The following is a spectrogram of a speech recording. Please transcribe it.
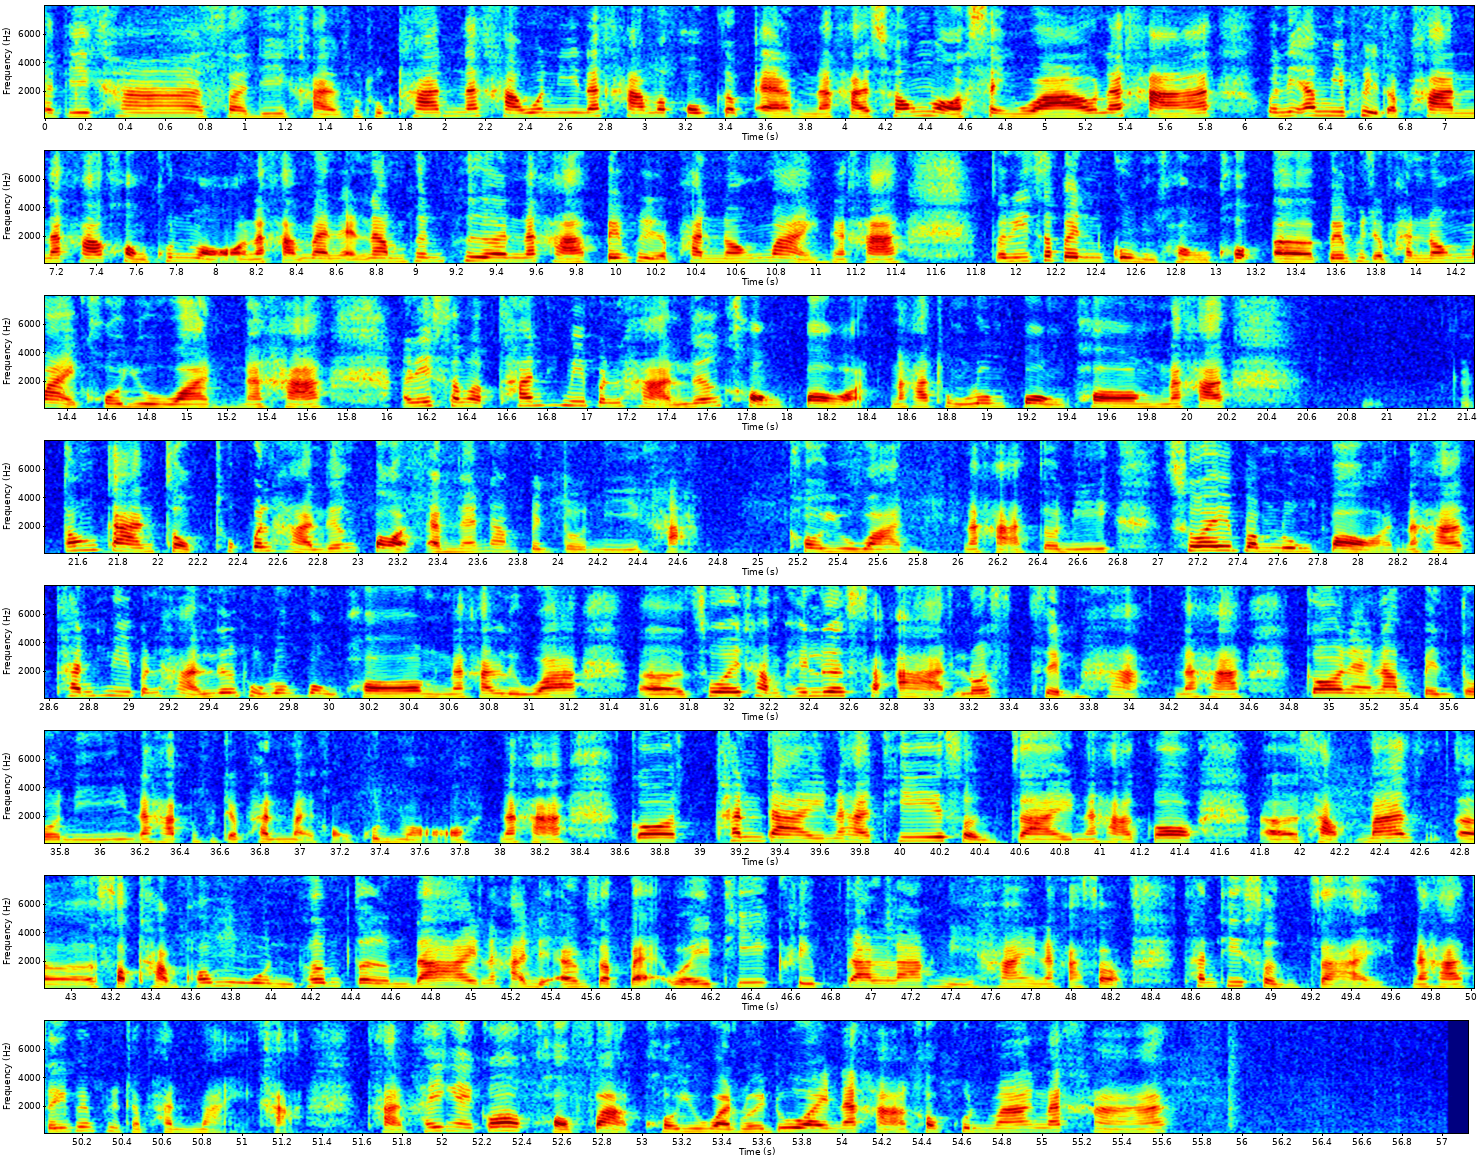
วัสดีค่ะ สวัสดีค่ะทุกทุกท่านนะคะ วันนี้นะคะมาพบกับแอมนะคะ ช่องหมอเสงว้าวนะคะ วันนี้แอมมีผลิตภัณฑ์นะคะของคุณหมอนะคะมาแนะนำเพื่อนๆนะคะ เป็นผลิตภัณฑ์น้องใหม่นะคะ ตัวนี้จะเป็นกลุ่มของเอ่อเป็นผลิตภัณฑ์น้องใหม่โคยูวันนะคะ อันนี้สำหรับท่านที่มีปัญหาเรื่องของปอดนะคะ ถุงลมโป่งพองนะคะ ต้องการจบทุกปัญหาเรื่องปอดแอมแนะนำเป็นตัวนี้ค่ะ โคยูวันนะคะ ตัวนี้ช่วยบำรุงปอดนะคะ ท่านที่มีปัญหาเรื่องถุงลมโป่งพองนะคะ หรือว่าช่วยทำให้เลือดสะอาดลดเสมหะนะคะ ก็แนะนำเป็นตัวนี้นะคะ เป็นผลิตภัณฑ์ใหม่ของคุณหมอนะคะ ก็ท่านใดนะคะที่สนใจนะคะ ก็สามารถสอบถามข้อมูลเพิ่มเติมได้นะคะ เดี๋ยวแอมจะแปะไว้ที่คลิปด้านล่างนี้ให้นะคะสำหรับท่านที่สนใจนะคะตัวนี้เป็นผลิตภัณฑ์ใหม่ค่ะค่ะถ้ายังไงก็ขอฝากโคยูวันไว้ด้วยนะคะ ขอบคุณมากนะคะ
